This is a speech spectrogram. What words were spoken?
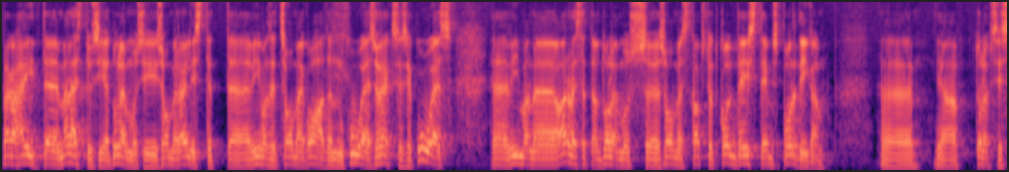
väga häid äh, mälestusi ja tulemusi Soome rallist, et äh, viimased Soome kohad on kuues, üheksas ja kuues. Äh, viimane arvestatav tulemus Soomest kaks tuhat kolmteist M-spordiga. ja tuleb siis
